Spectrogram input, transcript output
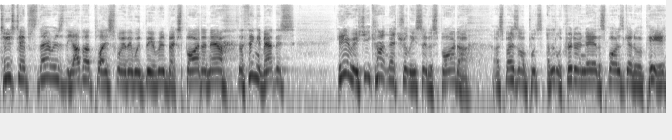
two steps, there is the other place where there would be a redback spider. Now, the thing about this here is you can't naturally see the spider. I suppose if I'll put a little critter in there, the spider's going to appear,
